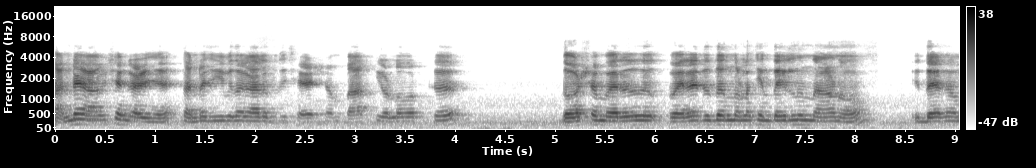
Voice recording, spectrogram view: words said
തന്റെ ആവശ്യം കഴിഞ്ഞ് തന്റെ ജീവിതകാലത്തിന് ശേഷം ബാക്കിയുള്ളവർക്ക് ദോഷം വരരുത് വരരുതെന്നുള്ള ചിന്തയിൽ നിന്നാണോ ഇദ്ദേഹം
